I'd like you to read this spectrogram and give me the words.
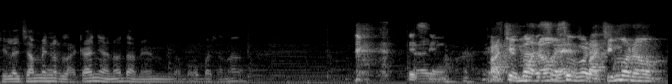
si le echan menos la caña, ¿no? También tampoco pasa nada. Claro. Machismo no, ¿eh? Machismo no.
